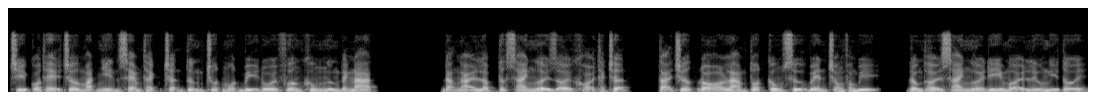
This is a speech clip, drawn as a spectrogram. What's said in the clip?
chỉ có thể trơ mắt nhìn xem thạch trận từng chút một bị đối phương không ngừng đánh nát. Đặng ngải lập tức sai người rời khỏi thạch trận, tại trước đó làm tốt công sự bên trong phòng bị, đồng thời sai người đi mời Lưu Nghị tới.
